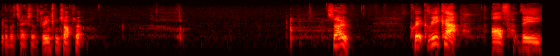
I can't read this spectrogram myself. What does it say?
Another taste of the drinking chocolate. So, quick recap of the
